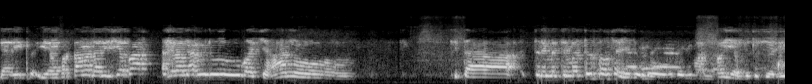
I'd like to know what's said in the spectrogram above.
dari yang pertama dari siapa? Jangan kami dulu baca anu. Kita terima-terima telepon saja dulu. Oh iya betul jadi.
